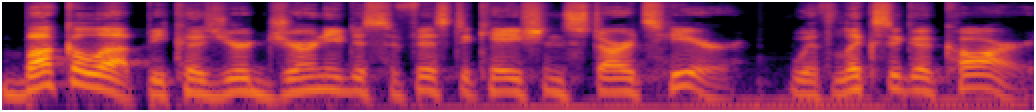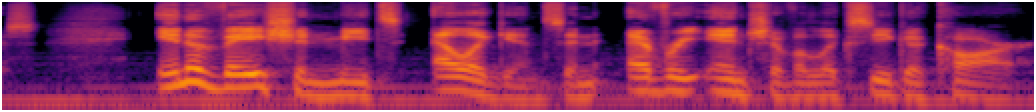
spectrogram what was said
Buckle up because your journey to sophistication starts here with Lyxiga cars. Innovation meets elegance in every inch of a Lyxiga car.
